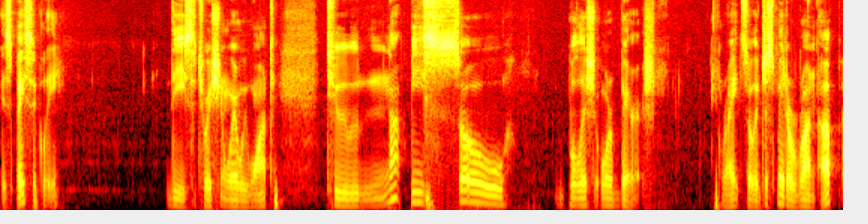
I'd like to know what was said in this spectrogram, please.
is basically the situation where we want to not be so bullish or bearish, right? So it just made a run up,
